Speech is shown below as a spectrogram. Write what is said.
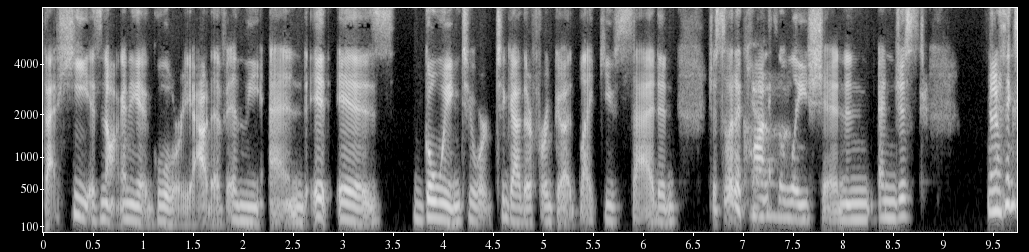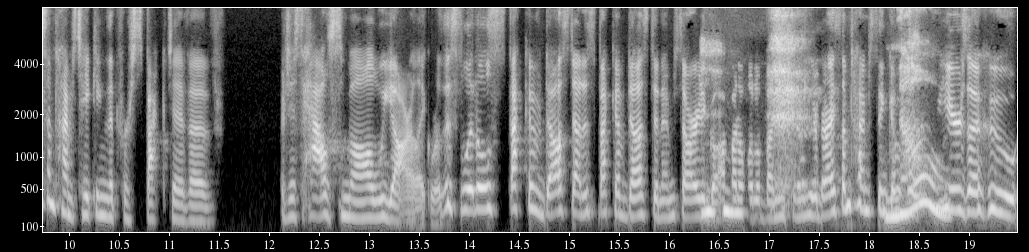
that he is not going to get glory out of in the end. It is going to work together for good, like you said. And just what a consolation and and just and I think sometimes taking the perspective of just how small we are. Like we're this little speck of dust on a speck of dust. And I'm sorry to go off on a mm. little bunny trail here, but I sometimes think of no. here's a who,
